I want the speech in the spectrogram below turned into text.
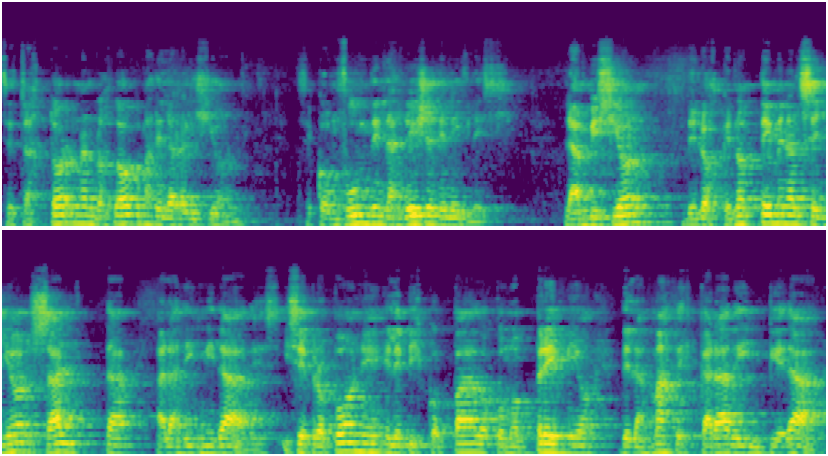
Se trastornan los dogmas de la religión, se confunden las leyes de la Iglesia. La ambición de los que no temen al Señor salta a las dignidades y se propone el episcopado como premio de la más descarada impiedad,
